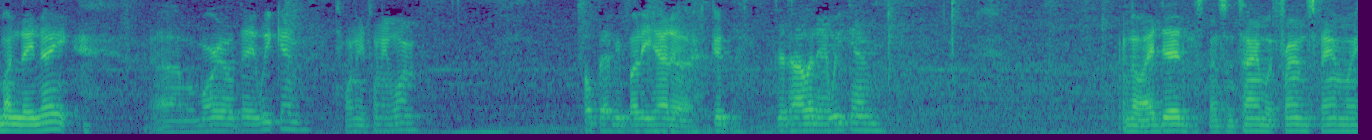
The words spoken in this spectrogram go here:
Monday night, uh, Memorial Day weekend, 2021. Hope everybody had a good, good holiday weekend. I know I did. Spent some time with friends, family.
